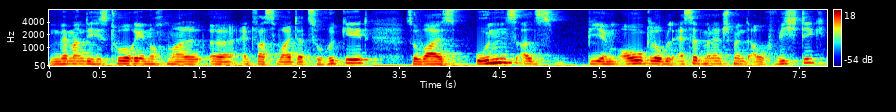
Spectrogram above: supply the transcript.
Und wenn man die Historie nochmal äh, etwas weiter zurückgeht, so war es uns als BMO Global Asset Management auch wichtig,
